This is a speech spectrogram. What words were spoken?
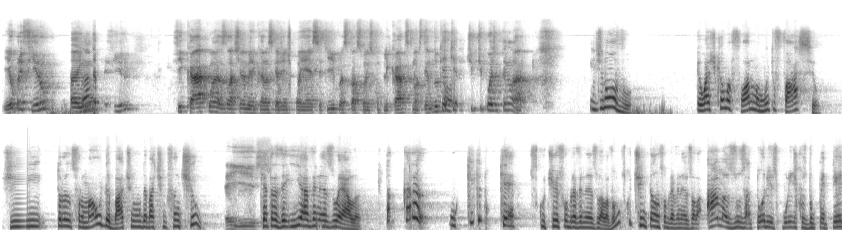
Eu prefiro, ainda prefiro, ficar com as latino-americanas que a gente conhece aqui, com as situações complicadas que nós temos, do que aquele tipo de coisa que tem lá. E, de novo, eu acho que é uma forma muito fácil de transformar o debate num debate infantil. É isso. Quer é trazer, e a Venezuela? Tá, cara, o que, que tu quer discutir sobre a Venezuela? Vamos discutir então sobre a Venezuela. Ah, mas os atores políticos do PT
